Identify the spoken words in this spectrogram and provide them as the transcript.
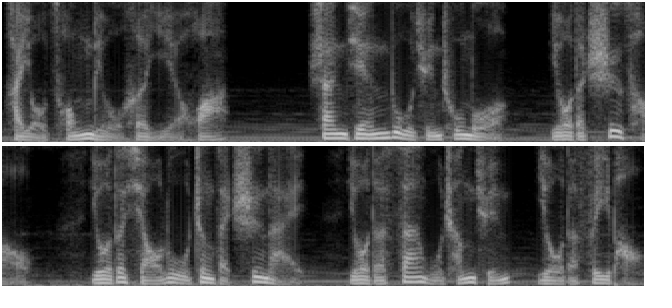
还有丛柳和野花。山间鹿群出没，有的吃草，有的小鹿正在吃奶，有的三五成群，有的飞跑。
